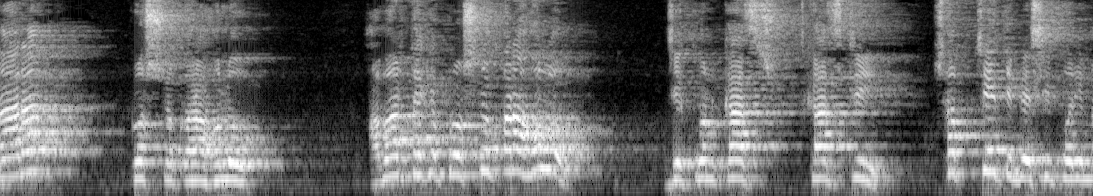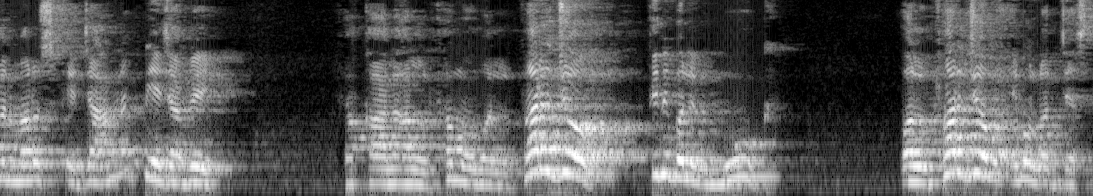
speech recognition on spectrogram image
নারা, প্রশ্ন করা হলো, আবার তাকে প্রশ্ন করা হলো যে কোন কাজ, কাজটি সবচেয়ে বেশি পরিমাণ মানুষকে জান্নাত নিয়ে যাবে? ফকাল আল ফামল তিনি বলেন, মুখ অল এবং লজ্জাস্ত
